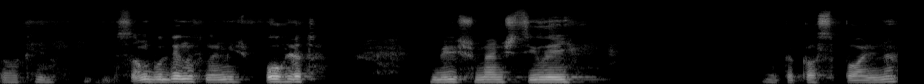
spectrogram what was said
Так, сам будинок, на мій погляд, більш-менш цілий. Така спальня.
